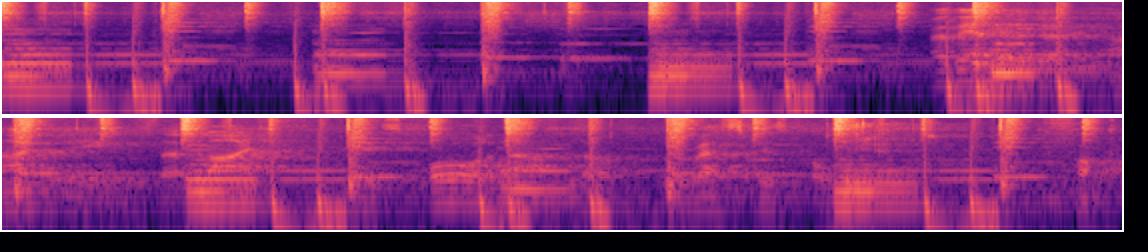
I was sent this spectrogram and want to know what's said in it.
At the end of the day, I believe that life is all about love, the rest is bullshit. Fuck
